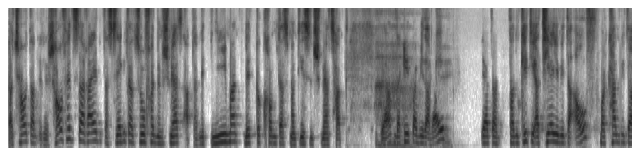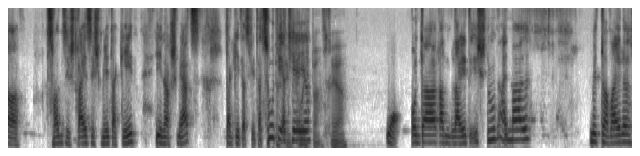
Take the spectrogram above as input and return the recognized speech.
man schaut dann in ein Schaufenster rein, das lenkt dann so von dem Schmerz ab, damit niemand mitbekommt, dass man diesen Schmerz hat. ja, und da geht man wieder rein. Okay. Ja, dann, dann geht die Arterie wieder auf. Man kann wieder 20, 30 Meter gehen, je nach Schmerz. Dann geht das wieder zu, Das die Arterie. furchtbar. Ja. Ja. Und daran leide ich nun einmal. Mittlerweile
